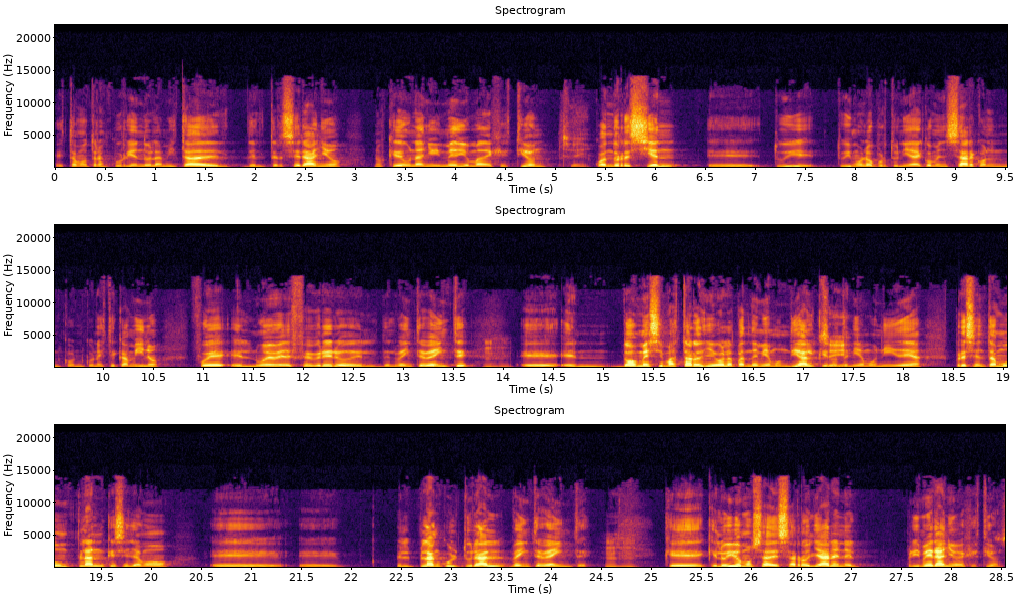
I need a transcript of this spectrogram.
estamos transcurriendo la mitad del, tercer año, nos queda un año y medio más de gestión. Cuando recién eh, tuvimos la oportunidad de comenzar con, este camino, fue el 9 de febrero del, 2020. Eh, en dos meses más tarde llegó la pandemia mundial, que no teníamos ni idea. Presentamos un plan que se llamó eh, el Plan Cultural 2020, que, lo íbamos a desarrollar en el primer año de gestión.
